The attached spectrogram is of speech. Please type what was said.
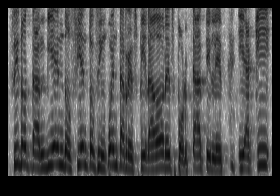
sino también 250 respiradores portátiles y aquí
